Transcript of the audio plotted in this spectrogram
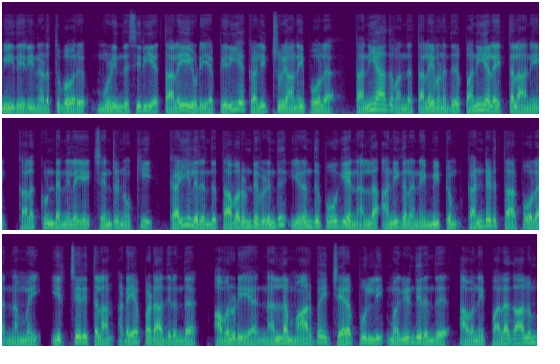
மீதேறி நடத்துபவரு முழிந்த சிறிய தலையுடைய பெரிய களிற்று யானை போல தனியாக வந்த தலைவனது பணியலைத்தலானே கலக்குண்ட நிலையைச் சென்று நோக்கி கையிலிருந்து தவறுண்டு விழுந்து இழந்து போகிய நல்ல அணிகலனை மீட்டும் கண்டெடுத்தாற்போல நம்மை இற்செரித்தலான் அடையப்படாதிருந்த அவனுடைய நல்ல மார்பைச் சேரப்புள்ளி மகிழ்ந்திருந்து அவனை பலகாலும்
